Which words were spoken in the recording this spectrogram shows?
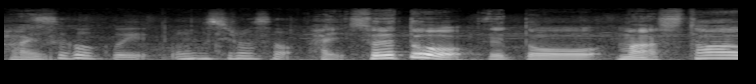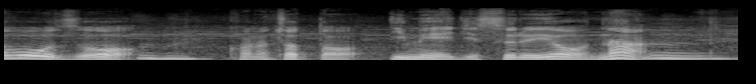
はい。すごく面白そう、はい、それと、えっとまあ「スター・ウォーズ」をうん。このちょっとイメージするような、うん。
